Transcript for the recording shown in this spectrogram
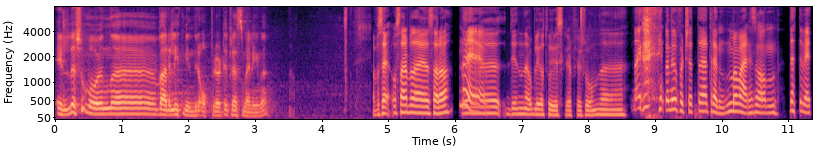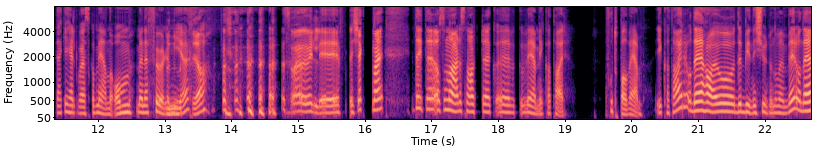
Eller så må hun eh, være litt mindre opprørt i pressemeldingene. Jeg får se. Åssen er det med deg, Sara? Din, eh, din obligatoriske refleksjon? eh, Nei, jeg kan jo fortsette trenden med å være sånn Dette vet jeg ikke helt hva jeg skal mene om, men jeg føler mye. Ja. Så det er veldig kjekt. Nei, jeg tenkte, altså nå er det snart eh, VM i Qatar. Fotball-VM i Qatar. Og det, har jo, det begynner 20. november, og det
